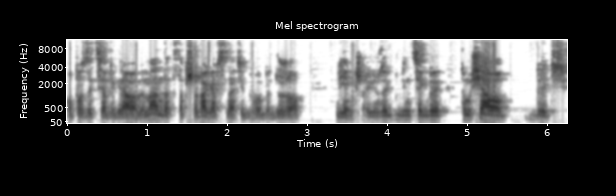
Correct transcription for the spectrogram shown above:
opozycja wygrałaby mandat, ta przewaga w Senacie byłoby dużo większa. Więc jakby to musiało być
